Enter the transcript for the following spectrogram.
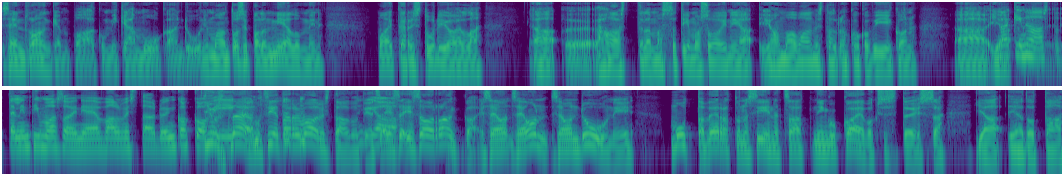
sen rankempaa kuin mikään muukaan duuni. Mä oon tosi paljon mieluummin Maikkarin studioilla ja, äh, haastattelemassa Timo Soinia, johon mä oon valmistautunut koko viikon – Ää, ja, Mäkin haastattelin Timo Soinia ja valmistauduin koko just viikon. näin, mutta siihen tarvii valmistautua. ja, se, ja se on rankkaa. Ja se on, se on, se on duuni, mutta verrattuna siihen, että sä oot niinku kaivoksessa töissä ja, ja tota,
